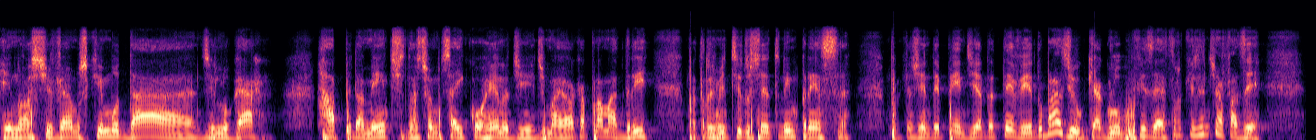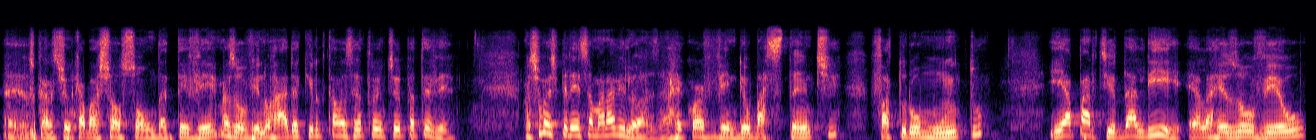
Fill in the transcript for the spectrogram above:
e nós tivemos que mudar de lugar rapidamente. Nós tivemos que sair correndo de, de Maiorca para Madrid para transmitir do centro de imprensa, porque a gente dependia da TV do Brasil, que a Globo fizesse o que a gente ia fazer. É, os caras tinham que abaixar o som da TV, mas ouvir no rádio aquilo que estava sendo transmitido para a TV. Mas foi uma experiência maravilhosa. A Record vendeu bastante, faturou muito, e a partir dali ela resolveu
